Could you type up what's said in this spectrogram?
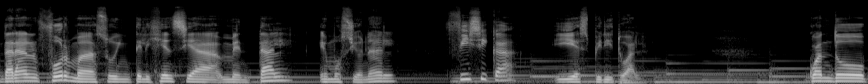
darán forma a su inteligencia mental, emocional, física y espiritual. Cuando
